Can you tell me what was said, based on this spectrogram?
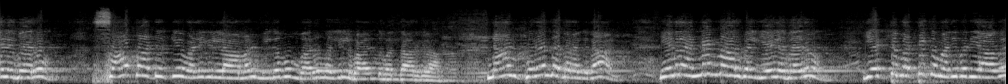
ஏழு பேரும் சாப்பாட்டிற்கே வழியில்லாமல் மிகவும் வறுமையில் வாழ்ந்து வந்தார்களாம். நான் பிறந்த பிறகுதான் எனது அண்ணன்மார்கள் ஏழு பேரும் எட்டு மட்டிக்கு அதிபதியாக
